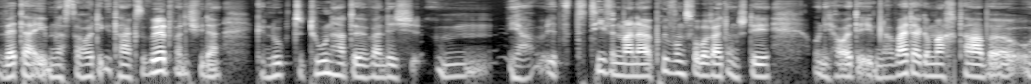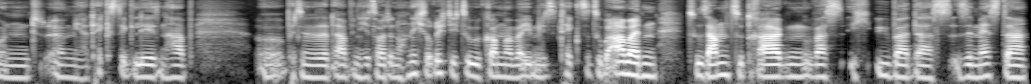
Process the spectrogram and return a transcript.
Wetter eben, dass der heutige Tag so wird, weil ich wieder genug zu tun hatte, weil ich ähm, ja jetzt tief in meiner Prüfungsvorbereitung stehe und ich heute eben da weitergemacht habe und ähm, ja Texte gelesen habe äh, beziehungsweise da bin ich jetzt heute noch nicht so richtig zugekommen, aber eben diese Texte zu bearbeiten, zusammenzutragen, was ich über das Semester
